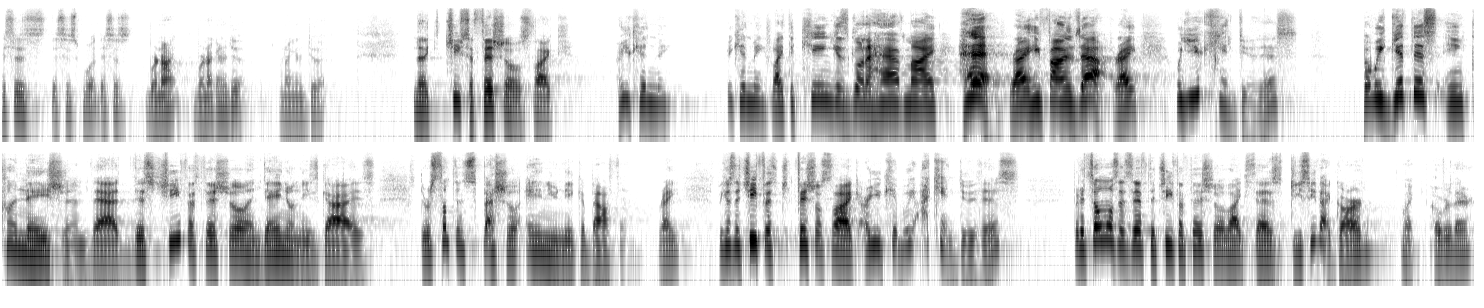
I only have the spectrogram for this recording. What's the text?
This is, this is what, this is, we're not, we're not going to do it. We're not going to do it. And the chief's officials, like, are you kidding me? You kidding me? Like the king is going to have my head, right? He finds out, right? Well, you can't do this. But we get this inclination that this chief official and Daniel and these guys, there was something special and unique about them, right? Because the chief official's like, Are you kidding? I can't do this. But it's almost as if the chief official like says, Do you see that guard? Like over there?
